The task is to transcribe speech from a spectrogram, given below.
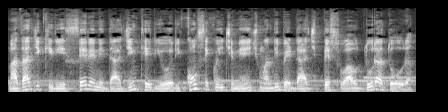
mas adquirir serenidade interior e, consequentemente, uma liberdade pessoal duradoura.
